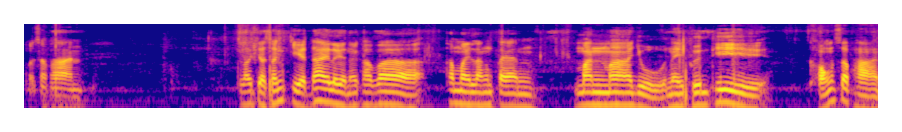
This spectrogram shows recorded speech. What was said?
บนสะพาน เราจะสังเกตได้เลยนะครับว่าทำไมรังแตนมันมาอยู่ในพื้นที่ ของสะพาน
